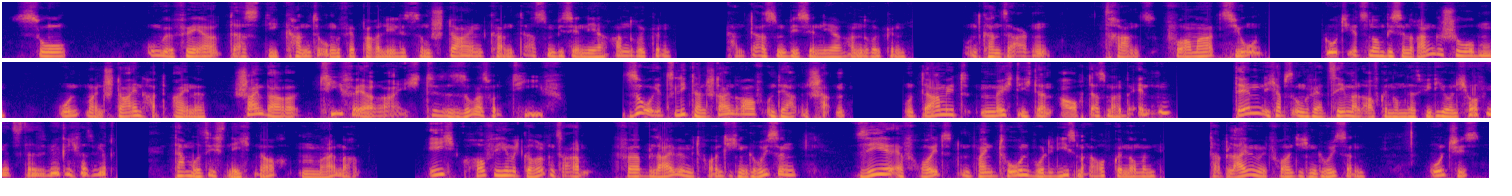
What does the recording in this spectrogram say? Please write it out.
So ungefähr, dass die Kante ungefähr parallel ist zum Stein, kann das ein bisschen näher ranrücken, kann das ein bisschen näher ranrücken und kann sagen Transformation. Gut, jetzt noch ein bisschen rangeschoben und mein Stein hat eine scheinbare Tiefe erreicht. Sowas von tief. So, jetzt liegt ein Stein drauf und der hat einen Schatten. Und damit möchte ich dann auch das mal beenden. Denn ich habe es ungefähr zehnmal aufgenommen, das Video, und ich hoffe jetzt, dass es wirklich was wird. Da muss ich es nicht noch mal machen. Ich hoffe hiermit geholfen zu haben. Verbleibe mit freundlichen Grüßen. Sehe erfreut, mein Ton wurde diesmal aufgenommen. Verbleibe mit freundlichen Grüßen und tschüss.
